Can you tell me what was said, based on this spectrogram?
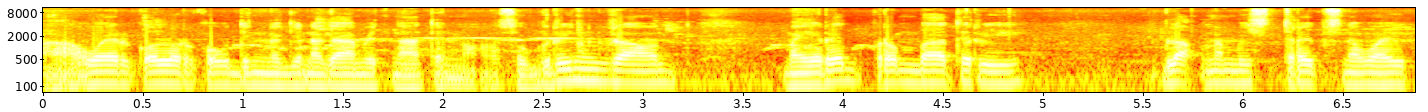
ah, wire color coding na ginagamit natin. No? So green ground, may red from battery, black na may stripes na white,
